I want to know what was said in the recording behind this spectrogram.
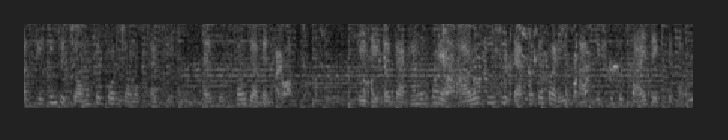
আজকে কিন্তু চমকের পর চমক থাকবে তাই কোথাও যাবে না এই যেটা দেখানোর পরে আরও কি কি দেখাতে পারি আজকে শুধু তাই দেখতে থাকবে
